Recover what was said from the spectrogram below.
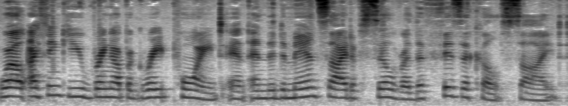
Well, I think you bring up a great point, and, and the demand side of silver, the physical side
